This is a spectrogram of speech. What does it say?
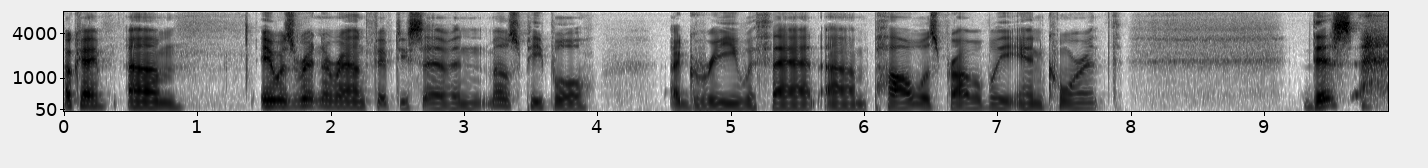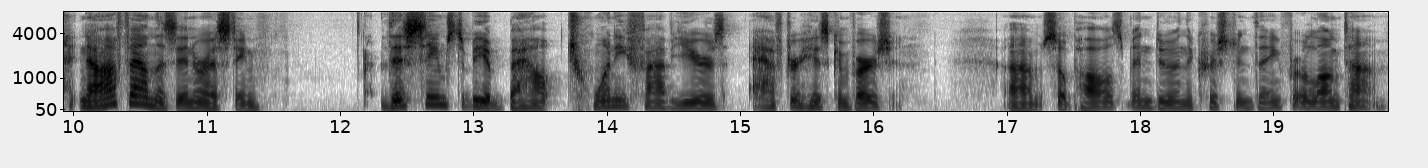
Okay. Um, it was written around 57. Most people agree with that. Um, Paul was probably in Corinth. This now I found this interesting. This seems to be about 25 years after his conversion. Um, so Paul's been doing the Christian thing for a long time.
